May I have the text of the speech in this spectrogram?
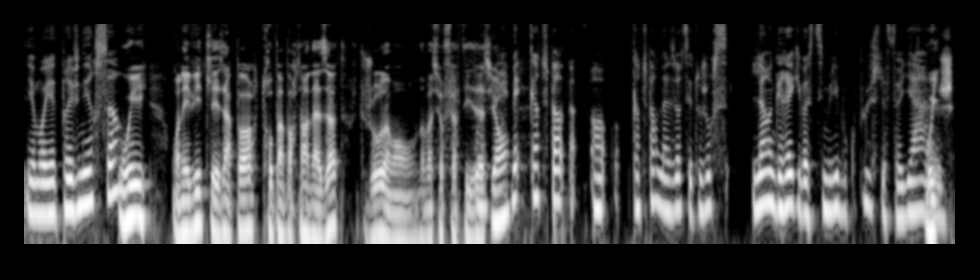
Il y a moyen de prévenir ça? Oui, on évite les apports trop importants en azote, toujours dans, mon, dans ma surfertilisation. Mais quand tu parles, euh, quand tu parles d'azote, c'est toujours l'engrais qui va stimuler beaucoup plus le feuillage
